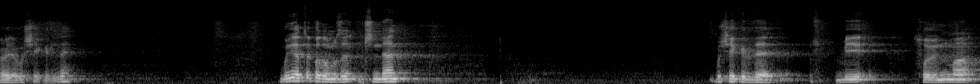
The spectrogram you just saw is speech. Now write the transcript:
Böyle bu şekilde. Bu yatak odamızın içinden bu şekilde bir soyunma,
